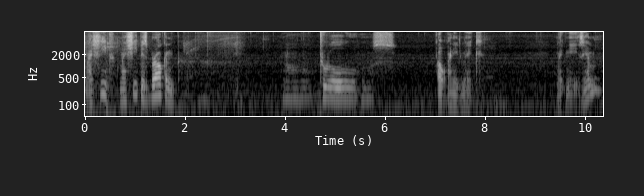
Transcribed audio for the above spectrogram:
My sheep. My sheep is broken. Tools. Oh, I need to make magnesium.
